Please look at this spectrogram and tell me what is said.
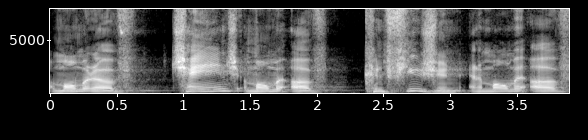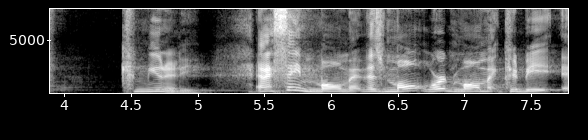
A moment of change, a moment of confusion, and a moment of community. And I say moment, this word moment could be uh,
